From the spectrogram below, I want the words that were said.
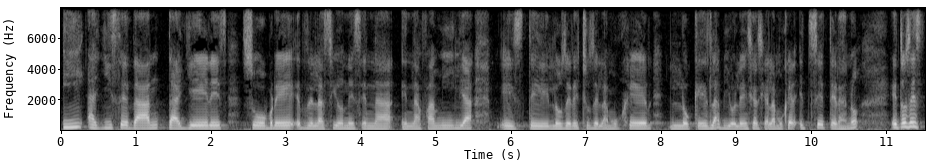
y allí se dan talleres sobre relaciones en la, en la familia, este, los derechos de la mujer, lo que es la violencia hacia la mujer, etcétera, ¿no? Entonces,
